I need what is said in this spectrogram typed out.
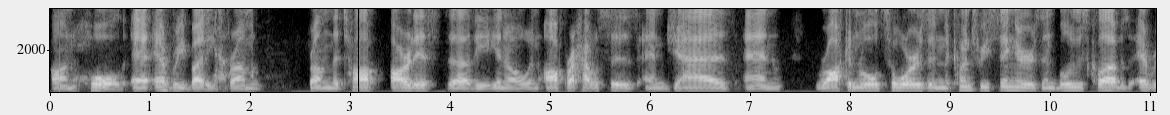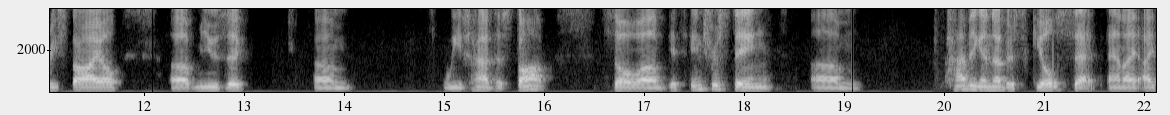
on hold everybody yeah. from from the top artists uh, the you know in opera houses and jazz and rock and roll tours and the country singers and blues clubs every style of music um, we've had to stop so um, it's interesting um, having another skill set and I,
